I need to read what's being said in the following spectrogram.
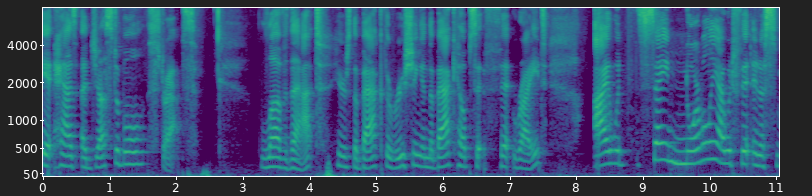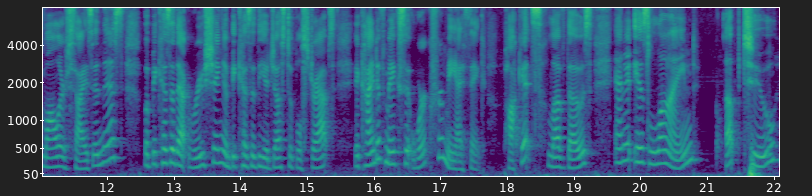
it has adjustable straps. Love that. Here's the back. The ruching in the back helps it fit right. I would say normally I would fit in a smaller size in this, but because of that ruching and because of the adjustable straps, it kind of makes it work for me, I think. Pockets, love those. And it is lined up to,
